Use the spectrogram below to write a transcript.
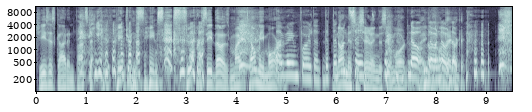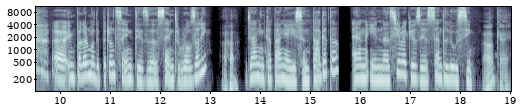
Jesus, God, and pasta. Yeah. Patron saints supersede those. Mike, tell me more. Are very important. The patron Not saint- necessarily in the same order. No, right? no, no, okay, no. okay. uh, in Palermo, the patron saint is uh, Saint Rosalie. Uh-huh. Then in Catania is St. Agatha, and in uh, Syracuse is St. Lucy. Okay.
